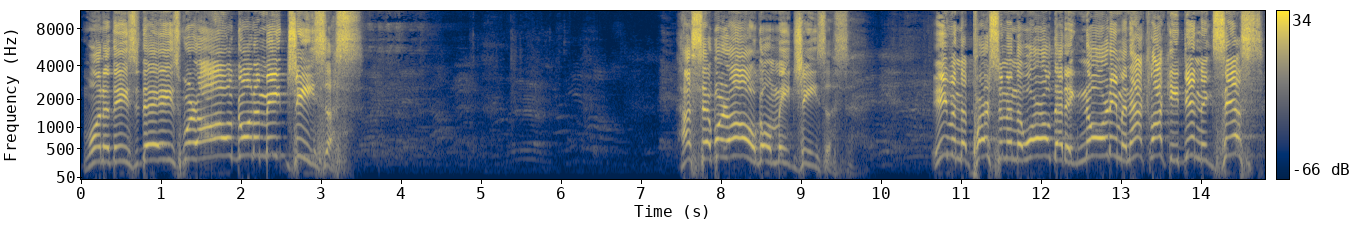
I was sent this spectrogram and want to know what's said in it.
one of these days we're all going to meet Jesus. I said, We're all going to meet Jesus. Even the person in the world that ignored him and act like he didn't exist,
